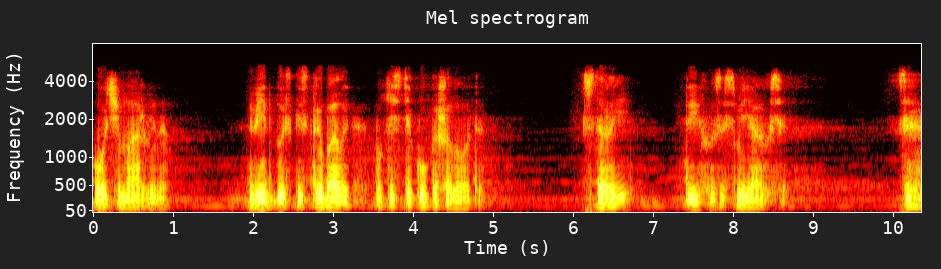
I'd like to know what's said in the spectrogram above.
очі Марвіна. Відблиски стрибали по кістяку кашалота. Старий тихо засміявся. Це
